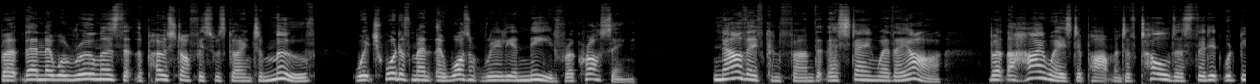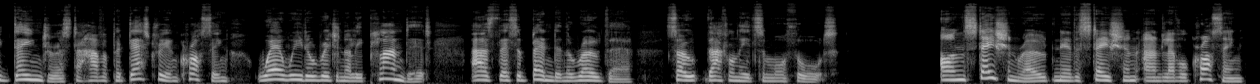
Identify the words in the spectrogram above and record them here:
but then there were rumours that the post office was going to move, which would have meant there wasn't really a need for a crossing. Now they've confirmed that they're staying where they are, but the Highways Department have told us that it would be dangerous to have a pedestrian crossing where we'd originally planned it, as there's a bend in the road there, so that'll need some more thought. On Station Road, near the station and level crossing,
